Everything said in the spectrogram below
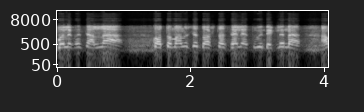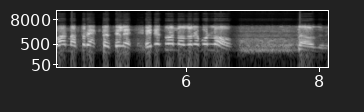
বলে ফেলছে, আল্লাহ, কত মানুষের দশটা ছেলে, তুমি দেখলে না? আমার মাত্র একটা ছেলে এটা তোমার নজরে পড়ল? নাউজুবিল্লাহ।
